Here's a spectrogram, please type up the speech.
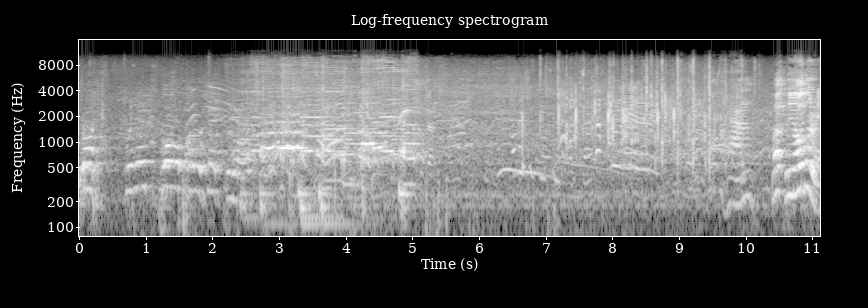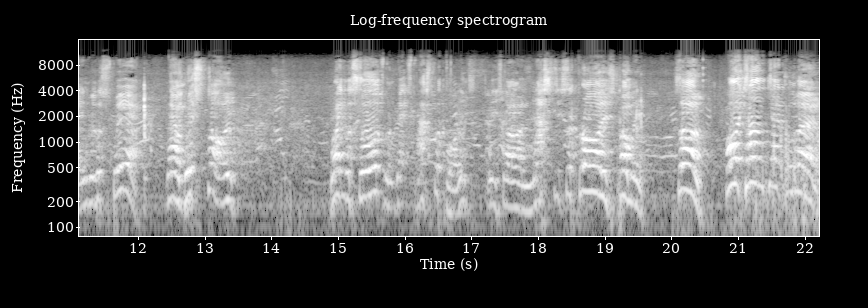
Right, we need at the other end with a spear. Now this time, when the swordsman gets past the point, he's got a nasty surprise coming. So, fight on, gentlemen!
